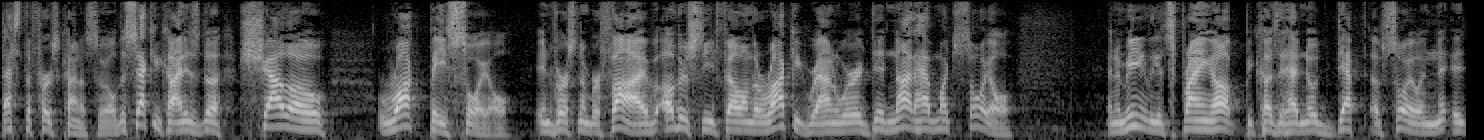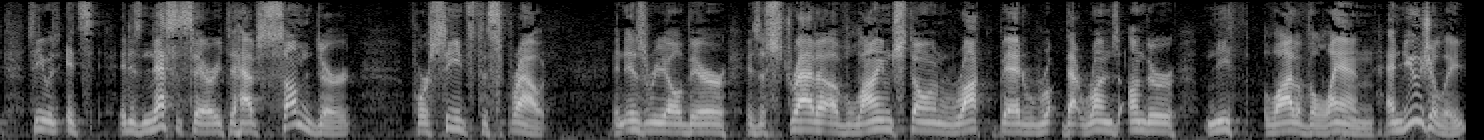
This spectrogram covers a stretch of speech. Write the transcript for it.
That's the first kind of soil. The second kind is the shallow rock based soil. In verse number five, other seed fell on the rocky ground where it did not have much soil. And immediately it sprang up because it had no depth of soil. And it, see, it, was, it's, it is necessary to have some dirt for seeds to sprout. In Israel, there is a strata of limestone rock bed that runs underneath a lot of the land. And usually,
